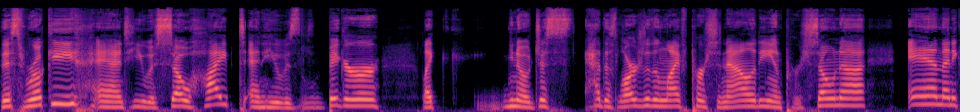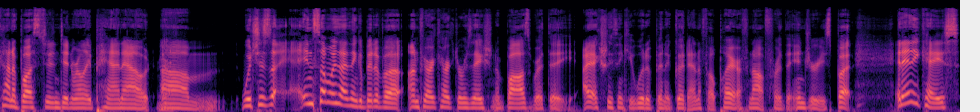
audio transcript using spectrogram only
this rookie and he was so hyped and he was bigger, like, you know, just had this larger than life personality and persona. And then he kind of busted and didn't really pan out. Um, which is, in some ways, I think a bit of an unfair characterization of Bosworth. That I actually think he would have been a good NFL player if not for the injuries. But in any case,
